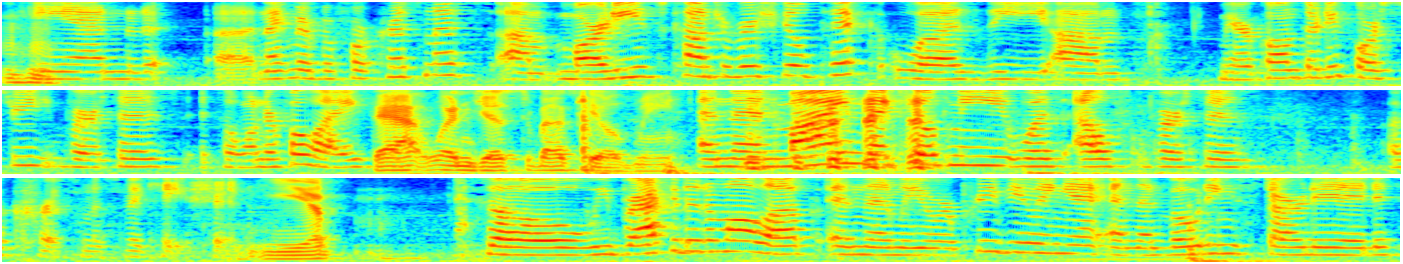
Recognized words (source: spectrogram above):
and uh, Nightmare Before Christmas. Um, Marty's controversial pick was the um, Miracle on 34th Street versus It's a Wonderful Life. That one just about killed me. And then mine that killed me was Elf versus A Christmas Vacation. Yep. So we bracketed them all up, and then we were previewing it, and then voting started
